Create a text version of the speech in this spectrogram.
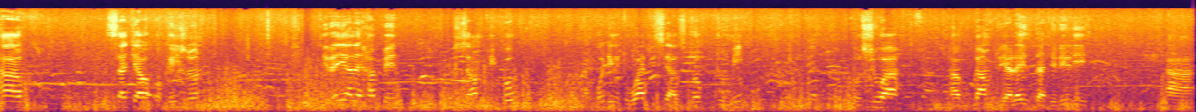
have such an occasion. It rarely happen to some people according to what she has talked to me, for sure have come to realize that really uh,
